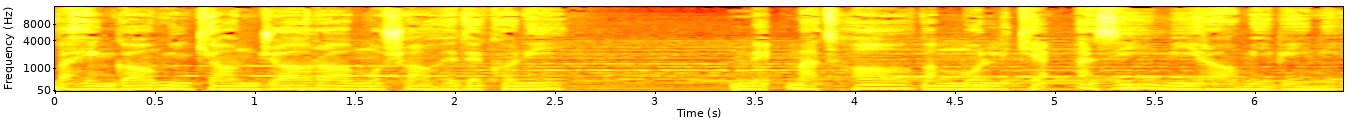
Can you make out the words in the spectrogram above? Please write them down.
و هنگامی که آنجا را مشاهده کنی نعمتها و ملک عظیمی را می‌بینی.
